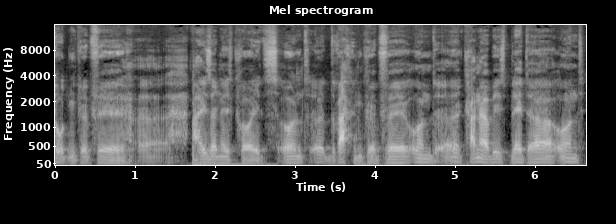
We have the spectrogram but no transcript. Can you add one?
Totenköpfe, äh, Eisernes Kreuz und äh, Drachenköpfe und äh, Cannabisblätter und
